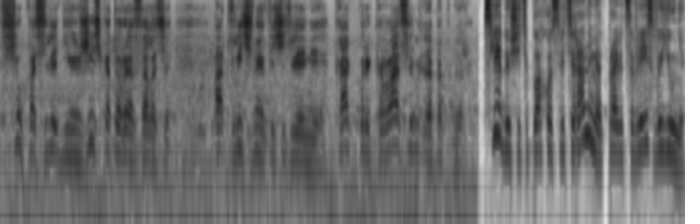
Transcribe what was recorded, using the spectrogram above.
всю последнюю жизнь, которая осталась. Отличное впечатление. Как прекрасен этот мир. Следующий теплоход с ветеранами отправится в рейс в июне.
